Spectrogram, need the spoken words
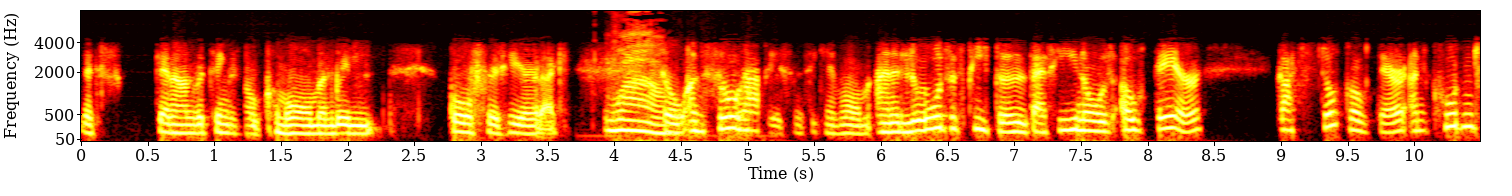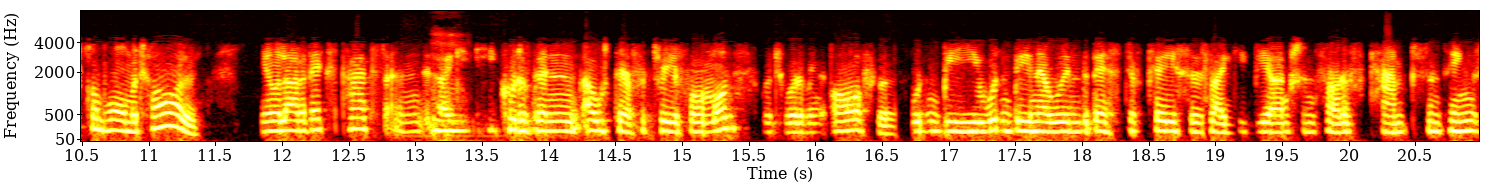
let's get on with things now, come home and we'll go for it here, like. Wow. So I'm so happy since he came home. And loads of people that he knows out there got stuck out there and couldn't come home at all. You know, a lot of expats and hmm. like he could have been out there for three or four months, which would have been awful. Wouldn't be you wouldn't be now in the best of places, like he'd be out in sort of camps and things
